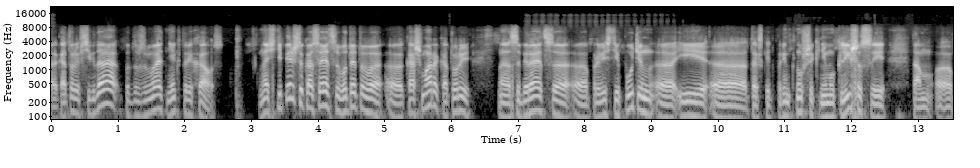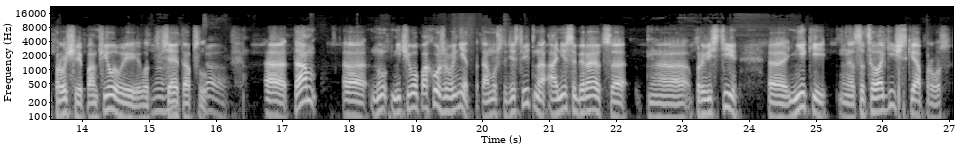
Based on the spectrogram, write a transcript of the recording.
э, которая всегда подразумевает некоторый хаос. Значит, теперь, что касается вот этого э, кошмара, который э, собирается э, провести Путин э, и, э, так сказать, примкнувший к нему Клишес и там э, прочие Памфиловы, и вот угу. вся эта обслуга. Да. Э, там, э, ну, ничего похожего нет, потому что действительно они собираются э, провести э, некий э, социологический опрос,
